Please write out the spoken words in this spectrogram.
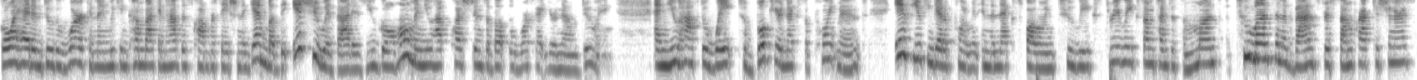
go ahead and do the work and then we can come back and have this conversation again. But the issue with that is you go home and you have questions about the work that you're now doing. And you have to wait to book your next appointment if you can get appointment in the next following 2 weeks 3 weeks sometimes it's a month 2 months in advance for some practitioners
